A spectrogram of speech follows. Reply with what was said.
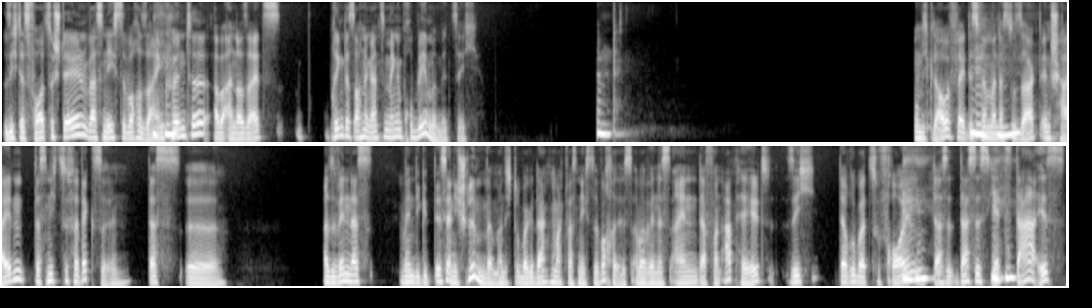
sich das vorzustellen, was nächste Woche sein mhm. könnte, aber andererseits bringt das auch eine ganze Menge Probleme mit sich. Stimmt. Und ich glaube, vielleicht ist, wenn man das so mhm. sagt, entscheidend, das nicht zu verwechseln. Das, äh, also wenn das wenn die, das ist ja nicht schlimm, wenn man sich darüber Gedanken macht, was nächste Woche ist, aber wenn es einen davon abhält, sich darüber zu freuen, mhm. dass, dass es jetzt mhm. da ist,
